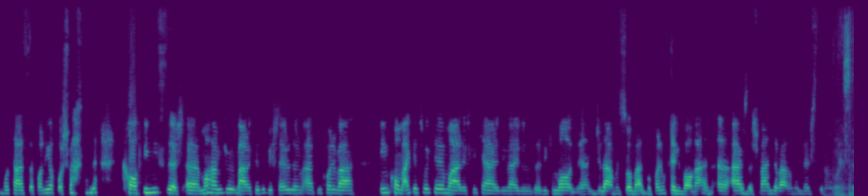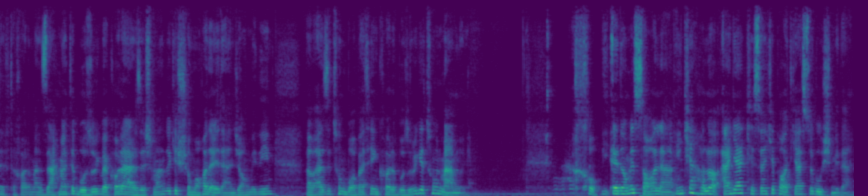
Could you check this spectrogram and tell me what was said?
متاسفانه یا خوشبختانه کافی نیستش. ما همینجور مراکز بیشتری رو داریم add می‌کنیم و این کمک تو که معرفی کردی و اجازه دادی که ما اینجا در مورد صحبت بکنیم خیلی واقعا ارزشمنده برامون. مرسی. باعث افتخار من. زحمت بزرگ و کار ارزشمندی که شماها دارید انجام میدین. و ازتون بابت این کار بزرگتون ممنونیم. خب ادامه سوالم این که حالا اگر کسایی که پادکست رو گوش میدن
